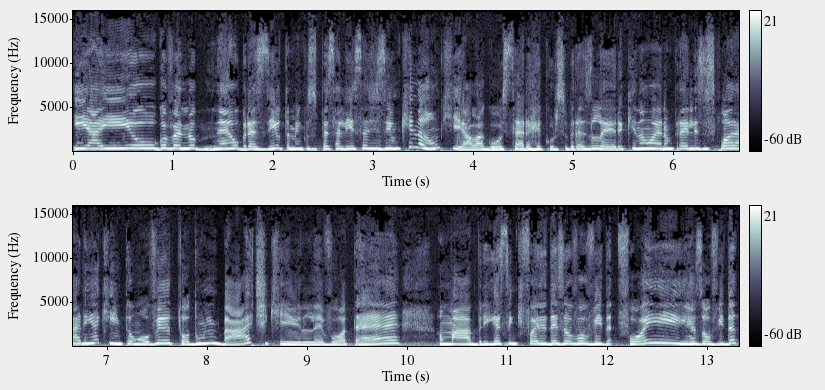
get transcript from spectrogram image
e aí o governo, né, o Brasil, também com os especialistas diziam que não, que a lagosta era recurso brasileiro e que não eram para eles explorarem aqui. Então houve todo um embate que levou até uma briga assim que foi desenvolvida, foi resolvida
